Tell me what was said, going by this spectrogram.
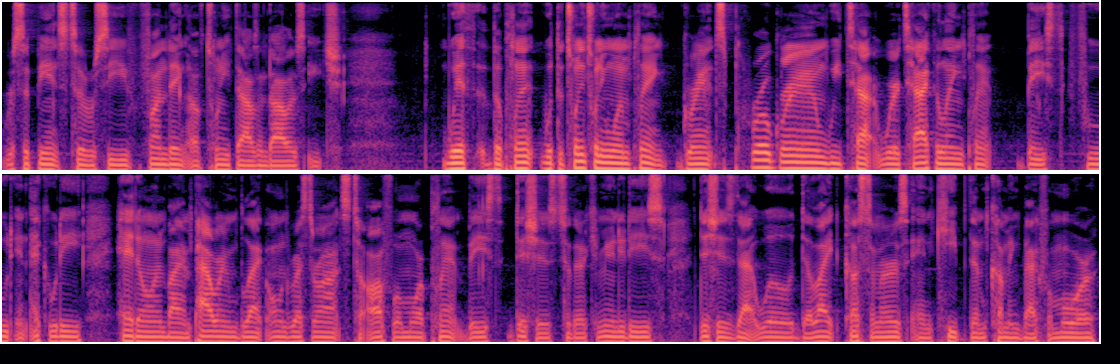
recipients to receive funding of $20,000 each. With the plant with the 2021 plant grants program, we ta- we're tackling plant based food inequity head on by empowering black owned restaurants to offer more plant based dishes to their communities, dishes that will delight customers and keep them coming back for more.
